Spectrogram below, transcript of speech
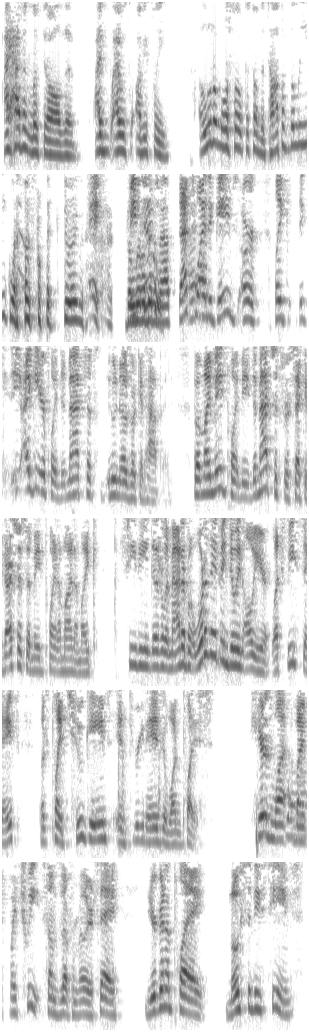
I haven't looked at all the, I I was obviously a little more focused on the top of the league when I was like doing Hey, the little too. bit of math. That's why the games are like. The, I get your point. The matchups, who knows what could happen. But my main point being the matchups were second. That's just a main point of mine. I'm like, seeding doesn't really matter. But what have they been doing all year? Let's be safe. Let's play two games in three days in one place. Here's what my my tweet sums it up from earlier today. You're gonna play most of these teams.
